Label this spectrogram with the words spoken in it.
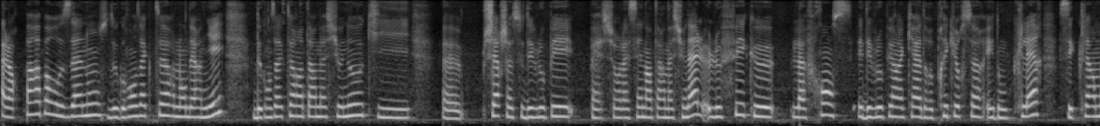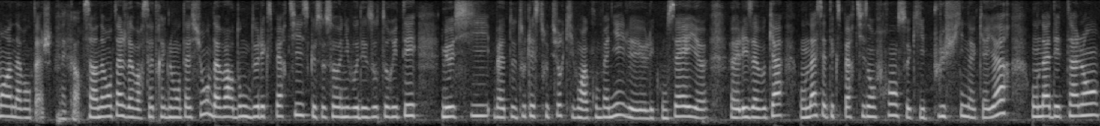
Alors, par rapport aux annonces de grands acteurs l'an dernier, de grands acteurs internationaux qui cherchent à se développer bah, sur la scène internationale, le fait que la France ait développé un cadre précurseur et donc clair, c'est clairement un avantage. C'est un avantage d'avoir cette réglementation, d'avoir donc de l'expertise, que ce soit au niveau des autorités, mais aussi bah, de toutes les structures qui vont accompagner, les, conseils, euh, euh, les avocats. On a cette expertise en France qui est plus fine qu'ailleurs. On a des talents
